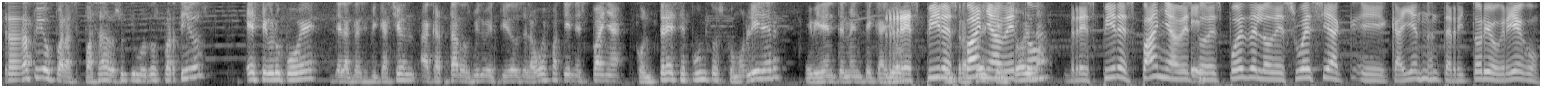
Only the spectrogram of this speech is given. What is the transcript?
Rápido para pasar a los últimos dos partidos. Este grupo B de la clasificación a Qatar 2022 de la UEFA tiene España con 13 puntos como líder. Evidentemente cayó. Respira España, Beto. Solna. Respira España, Beto, después de lo de Suecia eh, cayendo en territorio griego.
